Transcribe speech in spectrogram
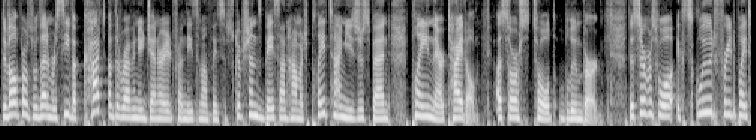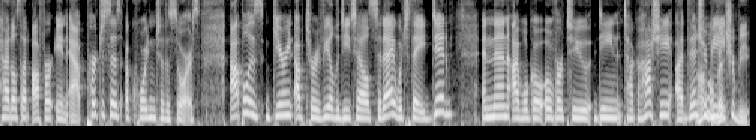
Developers would then receive a cut of the revenue generated from these monthly subscriptions based on how much playtime users spend playing their title, a source told Bloomberg. The service will exclude free to play titles that offer in app purchases, according to the source. Apple is gearing up to reveal the details today, which they did, and then I will go over to Dean Takahashi at VentureBeat. Oh, VentureBeat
